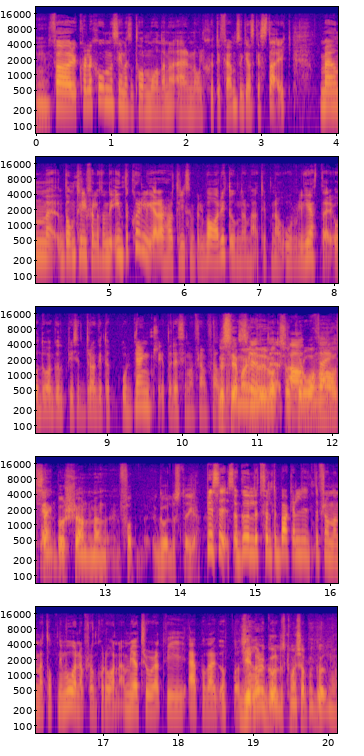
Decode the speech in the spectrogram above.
Mm. För korrelationen de senaste 12 månaderna är 0,75 så ganska stark. Men de tillfällen som det inte korrelerar har till exempel varit under de här typerna av oroligheter och då har guldpriset dragit upp ordentligt och det ser man framförallt Det ser man ju nu också. Ja, Corona verkligen. har sänkt börsen men fått guld att stiga. Precis och guldet föll tillbaka lite från de här toppnivåerna från corona men jag tror att vi är på väg uppåt. Gillar du guld? Ska man köpa guld nu?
